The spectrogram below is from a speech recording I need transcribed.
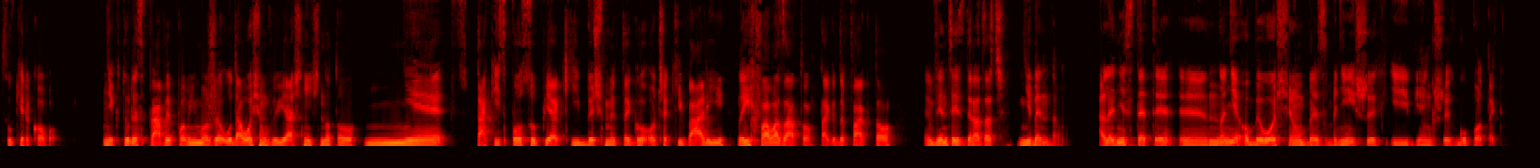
cukierkowo. Niektóre sprawy, pomimo że udało się wyjaśnić, no to nie w taki sposób, jaki byśmy tego oczekiwali. No i chwała za to, tak de facto. Więcej zdradzać nie będę. Ale niestety, y, no nie obyło się bez mniejszych i większych głupotek.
